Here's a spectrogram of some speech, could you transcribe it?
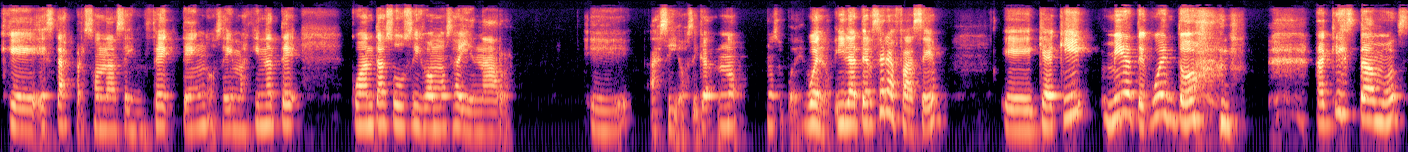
que estas personas se infecten. O sea, imagínate cuántas UCI vamos a llenar eh, así, o sea, no, no se puede. Bueno, y la tercera fase, que aquí, mira, te cuento, Aquí estamos,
